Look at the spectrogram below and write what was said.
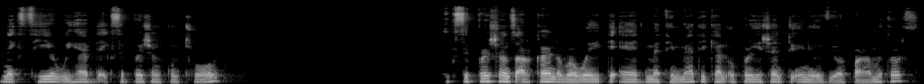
Next here we have the expression control. Expressions are kind of a way to add mathematical operation to any of your parameters.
